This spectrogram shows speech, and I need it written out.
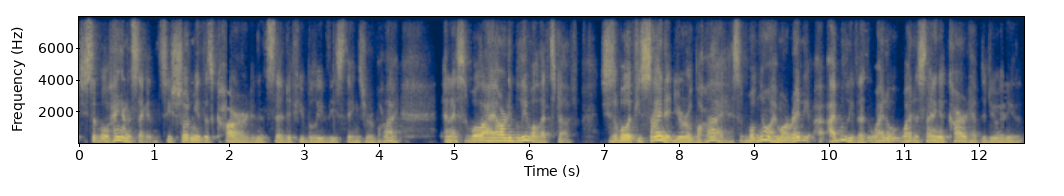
She said, well, hang on a second. She showed me this card and it said, if you believe these things, you're a Baha'i. And I said, well, I already believe all that stuff. She said, well, if you sign it, you're a Baha'i. I said, well, no, I'm already, I, I believe that. Why, do, why does signing a card have to do anything?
